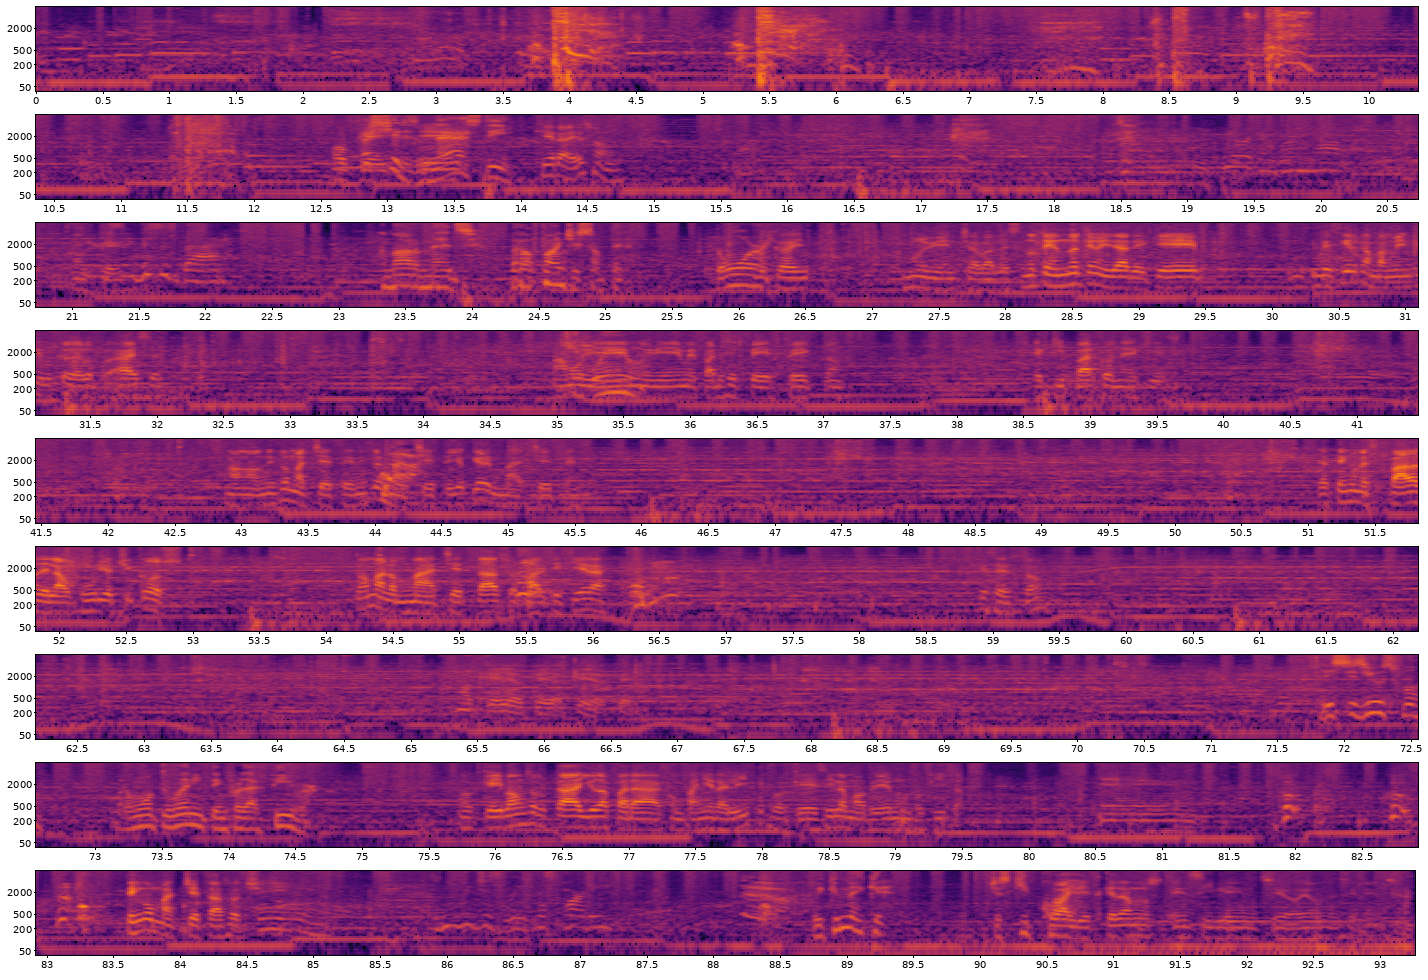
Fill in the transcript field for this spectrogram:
Ok. That shit is nasty. ¿Qué era eso? I'm out of meds, but I'll find you something. Don't worry. Muy bien, chavales. No tengo, no tengo idea de qué. Investiga el campamento y busca de por- Ah, ese. Ah, muy bien, muy bien. Me parece perfecto. Equipar con X. No, no, necesito machete. Necesito el machete. Yo quiero el machete. Ya tengo una espada del augurio, chicos. Tómalo machetazo para el que quiera. ¿Qué es esto? Ok, ok, ok, ok. This is useful, but I won't do anything for that fever. Ok, vamos a buscar ayuda para compañera Elite porque sí la mordieron un poquito. Eh, Tengo machetazo, ching. We can make it. Just keep quiet. Quedamos en silencio, quedamos en silencio.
